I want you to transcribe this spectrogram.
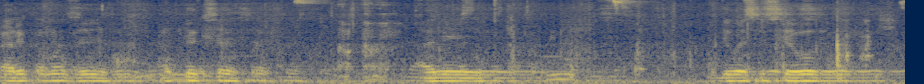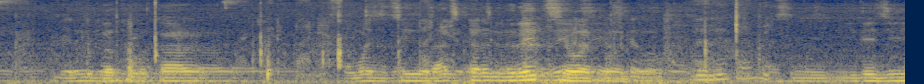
कार्यक्रमाचे अध्यक्ष आणि आदिवासी सेवक यांनी भरपूर काळ समाजाची राजकारण विरहित सेवा केली. अशी इदेजी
